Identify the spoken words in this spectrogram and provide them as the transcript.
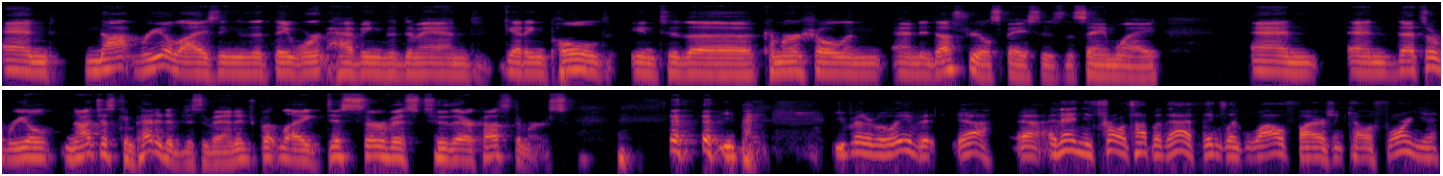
and not realizing that they weren't having the demand getting pulled into the commercial and, and industrial spaces the same way. And and that's a real not just competitive disadvantage but like disservice to their customers you, better believe it yeah yeah and then you throw on top of that things like wildfires in california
